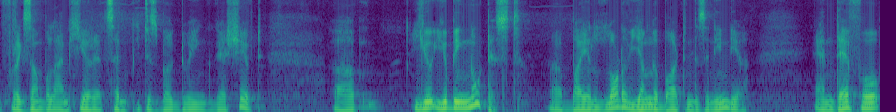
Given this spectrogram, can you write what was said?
for example i'm here at st petersburg doing guest shift uh, you, you're being noticed uh, by a lot of younger bartenders in india and therefore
